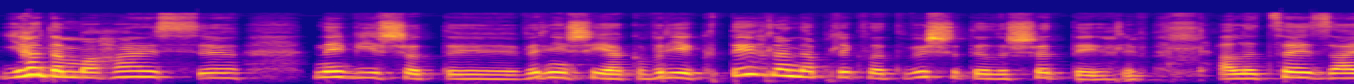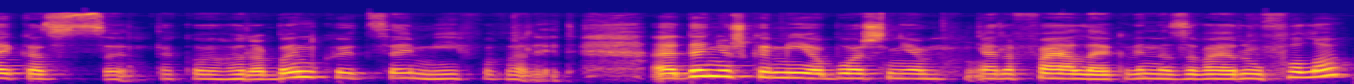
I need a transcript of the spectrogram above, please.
Я намагаюся не вішати, верніше, як в рік тигра, наприклад, вишити лише тигрів. Але цей зайка з такою горобинкою це мій фаворит. Е, Денюшка мій обожнює Рафаела, як він називає Руфоло,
